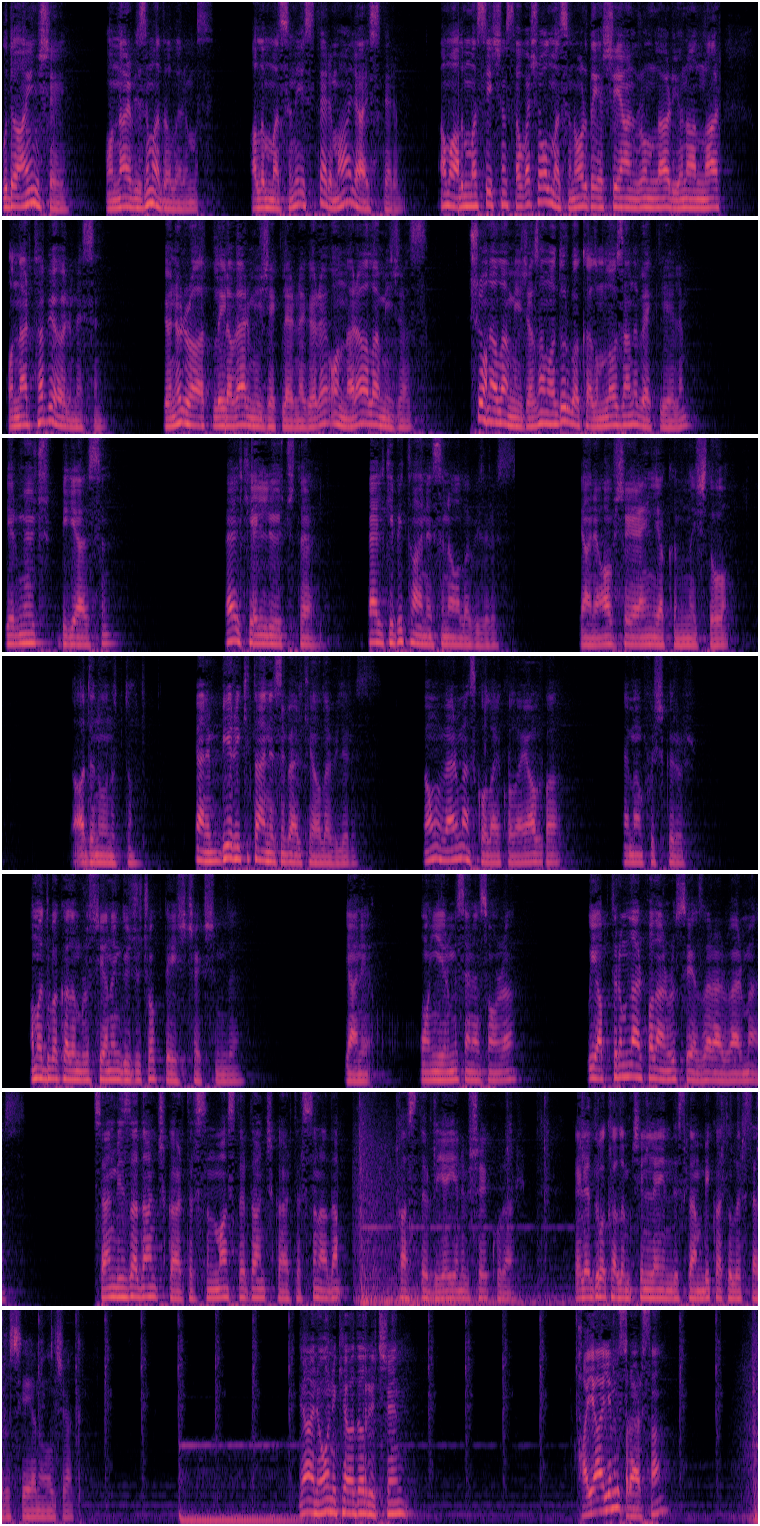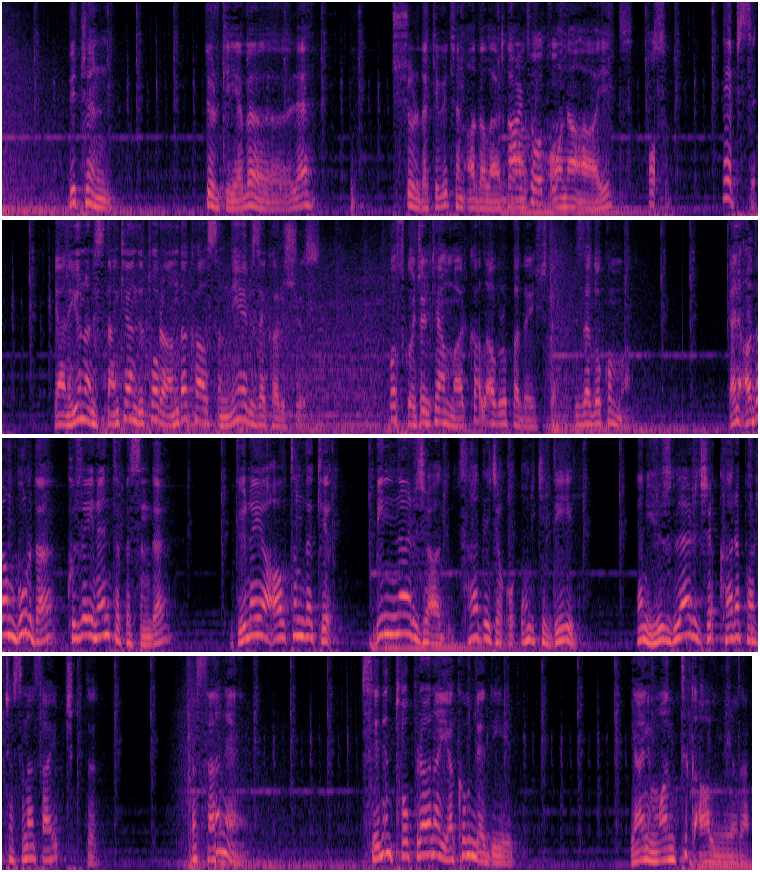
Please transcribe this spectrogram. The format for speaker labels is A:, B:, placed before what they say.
A: Bu da aynı şey. Onlar bizim adalarımız. Alınmasını isterim, hala isterim. Ama alınması için savaş olmasın. Orada yaşayan Rumlar, Yunanlar, onlar tabii ölmesin. Gönül rahatlığıyla vermeyeceklerine göre onları alamayacağız. Şu an alamayacağız ama dur bakalım Lozan'ı bekleyelim. 23 bir gelsin. Belki 53'te, belki bir tanesini alabiliriz. Yani Avşa'ya en yakınını işte o. Adını unuttum. Yani bir iki tanesini belki alabiliriz. Ama vermez kolay kolay Avrupa hemen fışkırır. Ama dur bakalım Rusya'nın gücü çok değişecek şimdi. Yani 10-20 sene sonra bu yaptırımlar falan Rusya'ya zarar vermez. Sen Visa'dan çıkartırsın, Master'dan çıkartırsın adam kastır diye yeni bir şey kurar. Hele dur bakalım Çin'le Hindistan bir katılırsa Rusya'ya ne olacak? Yani 12 adalar için hayalimi sorarsan bütün Türkiye böyle şuradaki bütün adalarda
B: Artı
A: ona ait olsun. Hepsi. Yani Yunanistan kendi toprağında kalsın. Niye bize karışıyorsun? Koskoca ülken var. Kal Avrupa'da işte. Bize dokunma. Yani adam burada kuzeyin en tepesinde güneye altındaki binlerce ad- sadece o 12 değil. Yani yüzlerce kara parçasına sahip çıktı. Ya sana ne? Senin toprağına yakın bile değil. Yani mantık almıyorlar.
